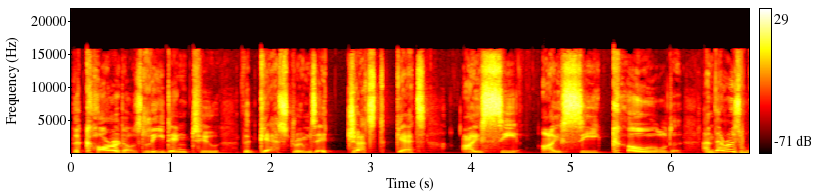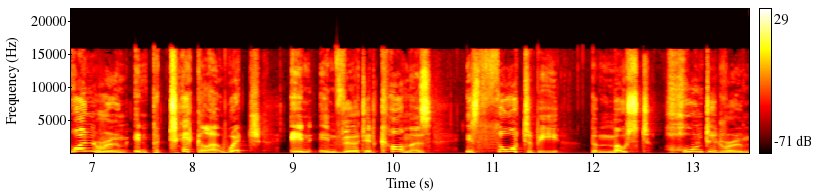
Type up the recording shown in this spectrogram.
the corridors leading to the guest rooms. It just gets icy, icy cold. And there is one room in particular which, in inverted commas, is thought to be the most haunted room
